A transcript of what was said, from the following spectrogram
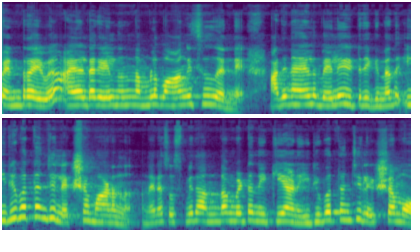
പെൻഡ്രൈവ് അയാളുടെ കയ്യിൽ നിന്ന് നമ്മൾ വാങ്ങിച്ചത് തന്നെ. അതിന് അയാൾ വിലയിട്ടിരിക്കുന്നത് ഇരുപത്തഞ്ച് ലക്ഷമാണെന്ന്. അന്നേരം സുസ്മിത അന്തം വിട്ട് നിൽക്കുകയാണ്. ഇരുപത്തഞ്ച് ലക്ഷമോ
